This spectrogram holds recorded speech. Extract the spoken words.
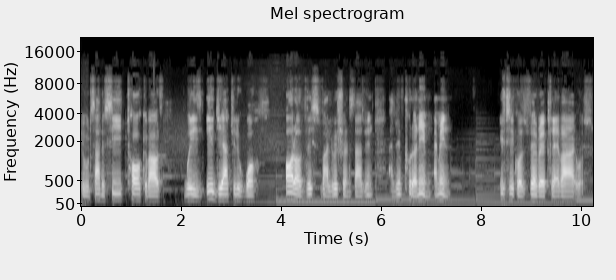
you would start to see talk about where is AJ actually worth all of these valuations that has been has been put on him. I mean, Usyk was very very clever. It was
